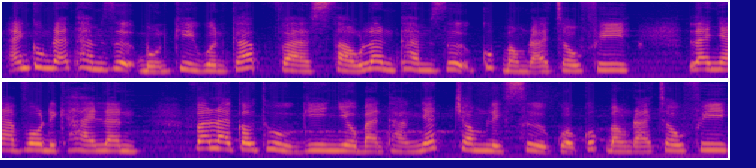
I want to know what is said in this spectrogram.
Anh cũng đã tham dự 4 kỳ World Cup và 6 lần tham dự Cúp bóng đá châu Phi, là nhà vô địch hai lần và là cầu thủ ghi nhiều bàn thắng nhất trong lịch sử của Cúp bóng đá châu Phi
